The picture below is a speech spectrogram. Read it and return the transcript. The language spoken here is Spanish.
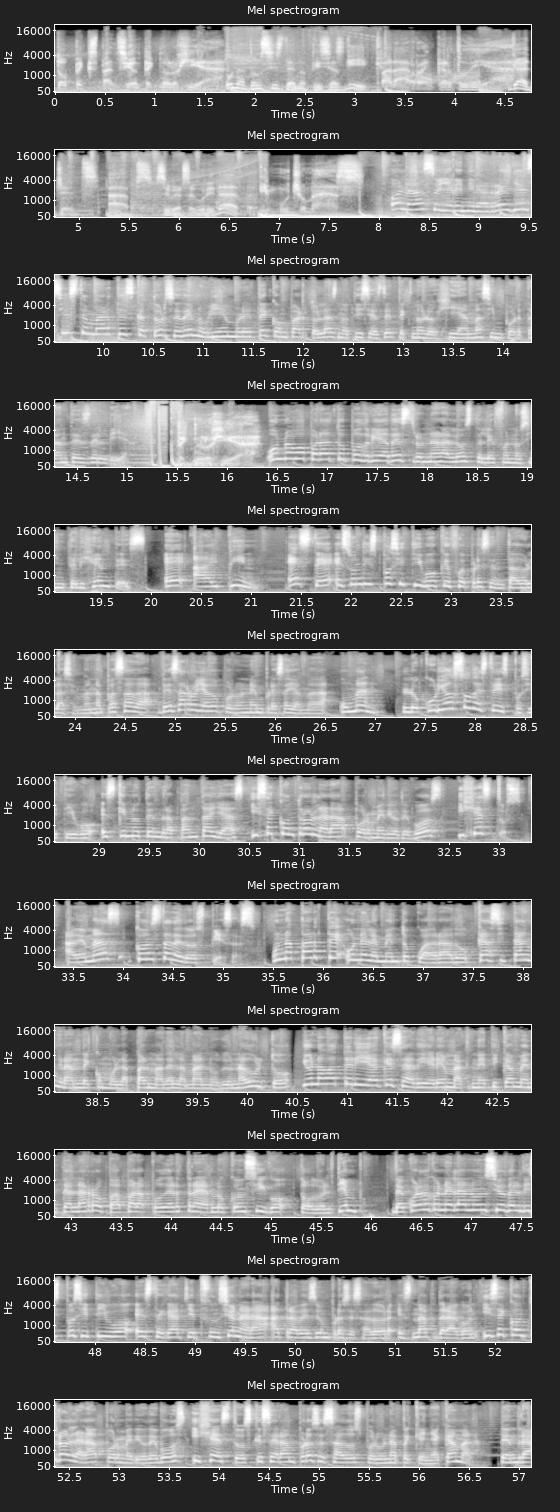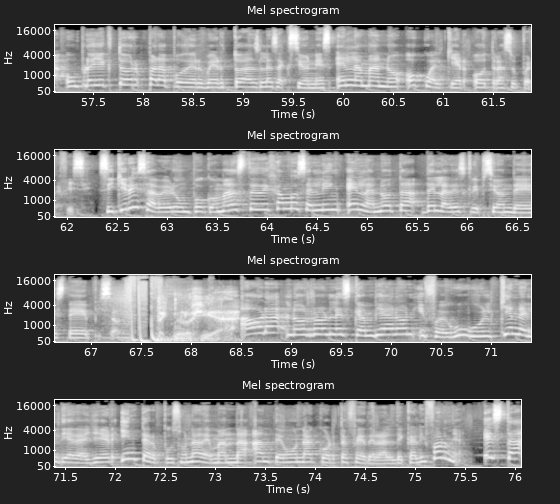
Top Expansión Tecnología. Una dosis de noticias geek para arrancar tu día. Gadgets, apps, ciberseguridad y mucho más. Hola, soy Erenira Reyes y este martes 14 de noviembre te comparto las noticias de tecnología más importantes del día. Tecnología. Un nuevo aparato podría destronar a los teléfonos inteligentes. AI PIN este es un dispositivo que fue presentado la semana pasada, desarrollado por una empresa llamada Human. Lo curioso de este dispositivo es que no tendrá pantallas y se controlará por medio de voz y gestos. Además, consta de dos piezas. Una parte, un elemento cuadrado casi tan grande como la palma de la mano de un adulto, y una batería que se adhiere magnéticamente a la ropa para poder traerlo consigo todo el tiempo. De acuerdo con el anuncio del dispositivo, este gadget funcionará a través de un procesador Snapdragon y se controlará por medio de voz y gestos que serán procesados por una pequeña cámara. Tendrá un proyector para poder ver todas las acciones en la mano o cualquier otra superficie. Si quieres saber un poco más, te dejamos el link en la nota de la descripción de este episodio. Tecnología. Ahora los roles cambiaron y fue Google quien el día de ayer interpuso una demanda ante una corte federal de California.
